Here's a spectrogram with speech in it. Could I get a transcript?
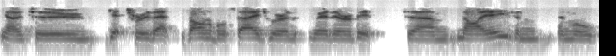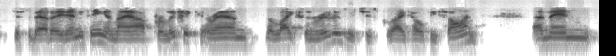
you know, to get through that vulnerable stage where where they're a bit um, naive and, and will just about eat anything, and they are prolific around the lakes and rivers, which is great healthy sign. And then,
